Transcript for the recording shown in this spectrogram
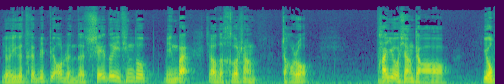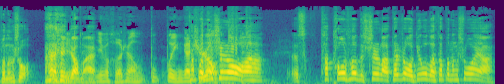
有一个特别标准的，谁都一听都明白，叫做和尚找肉，他又想找。”又不能说，你知道吗？因为和尚不不应该吃肉，他不能吃肉啊。呃，他偷偷的吃了，他肉丢了，他不能说呀。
